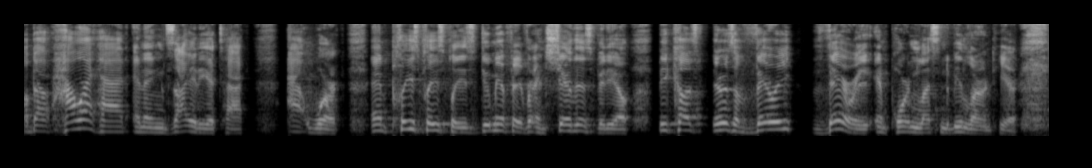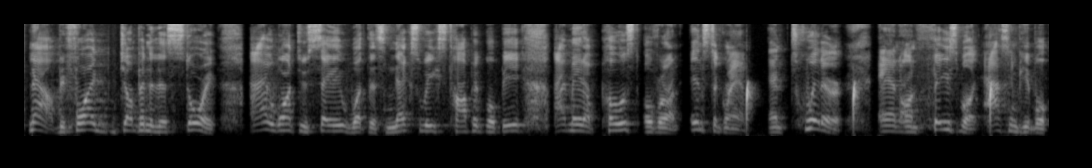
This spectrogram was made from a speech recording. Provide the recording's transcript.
about how I had an anxiety attack at work. And please, please, please do me a favor and share this video because there is a very very important lesson to be learned here. Now, before I jump into this story, I want to say what this next week's topic will be. I made a post over on Instagram and Twitter and on Facebook asking people,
